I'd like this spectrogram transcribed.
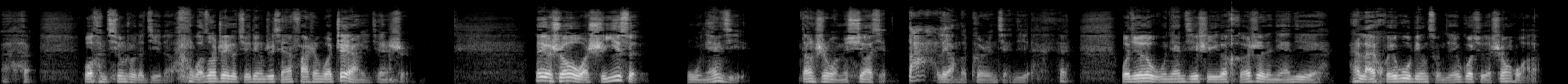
我很清楚的记得，我做这个决定之前发生过这样一件事。那个时候我十一岁，五年级，当时我们需要写大量的个人简介。我觉得五年级是一个合适的年纪来回顾并总结过去的生活了。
